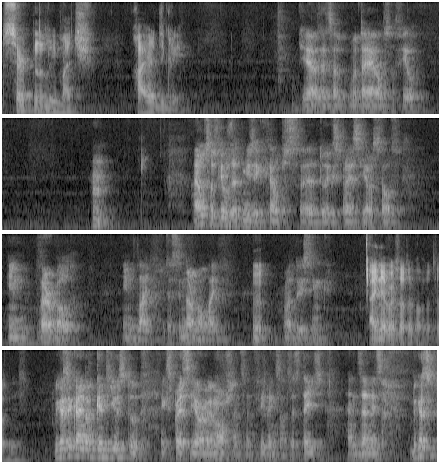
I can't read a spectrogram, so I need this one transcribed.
certainly much higher degree. Yeah, that's what I also feel. Hmm. I also feel that music helps uh, to express yourself in verbal, in life, just in normal life. Hmm. What do you think? I never thought about it like this. Because you kind of get used to express your emotions and feelings on the stage, and then it's because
